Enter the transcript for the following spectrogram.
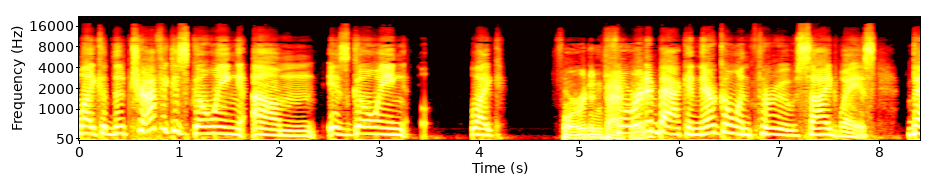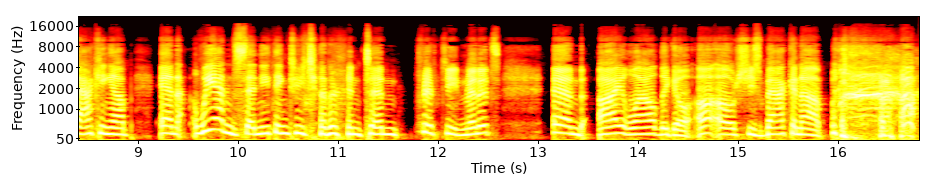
like the traffic is going, um, is going like forward and forward and back, and they're going through sideways, backing up. And we hadn't said anything to each other in 10, 15 minutes. And I loudly go, uh oh, she's backing up.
